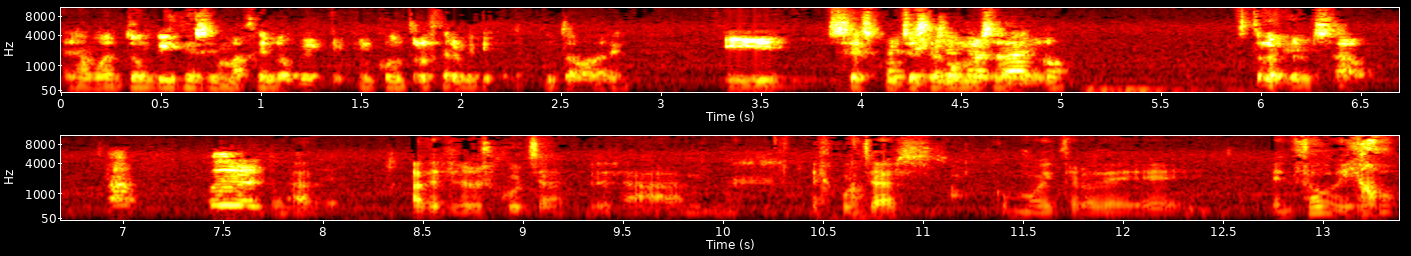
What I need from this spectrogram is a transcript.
en el momento en que dices, imagino que, que encontró el Cermit, digo, de puta madre, y se escucha ¿Has esa conversación, ¿no? Esto lo he pensado. Puedo ver tu. A ver, lo escuchas, o sea, escuchas como dice lo de Enzo, hijo.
